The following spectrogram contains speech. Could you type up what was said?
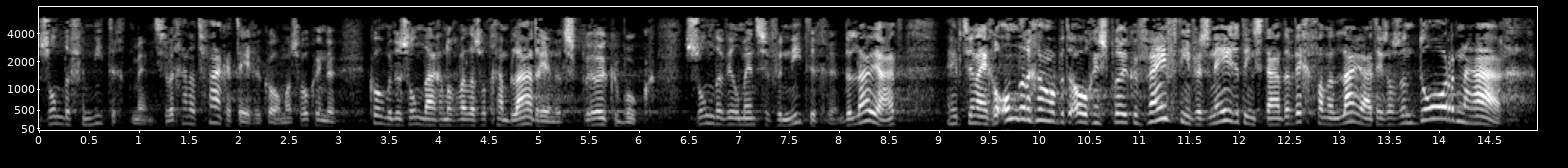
Zonde vernietigt mensen. We gaan het vaker tegenkomen als we ook in de komende zondagen nog wel eens wat gaan bladeren in het spreukenboek. Zonde wil mensen vernietigen. De luiaard heeft zijn eigen ondergang op het oog. In spreuken 15 vers 19 staat de weg van een luiaard is als een doornhaag.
